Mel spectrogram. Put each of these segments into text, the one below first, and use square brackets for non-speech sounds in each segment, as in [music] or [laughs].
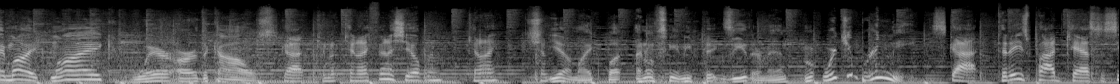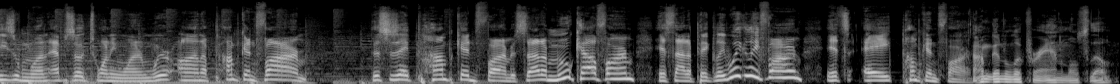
Hey, Mike, Mike, where are the cows? Scott, can, I- can I finish the open? Can I? Can- Yeah, Mike, but I don't [laughs] see any pigs either, man. Where'd you bring me? Scott, today's podcast is season one, episode 21, and we're on a pumpkin farm. This is a pumpkin farm. It's not a moo cow farm. It's not a Piggly Wiggly farm. It's a pumpkin farm. I'm going to look for animals, though.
